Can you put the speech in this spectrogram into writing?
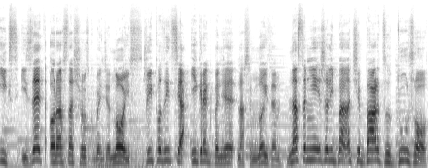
x i z oraz na środku będzie noise, czyli pozycja y będzie naszym noisem. Następnie jeżeli macie bardzo dużo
